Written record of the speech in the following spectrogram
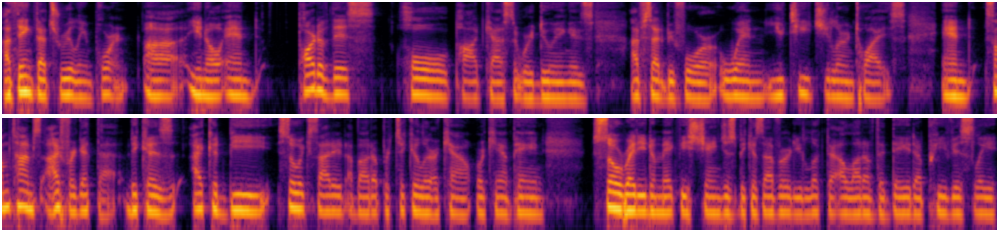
I think that's really important uh, you know and part of this whole podcast that we're doing is I've said before when you teach you learn twice. And sometimes I forget that because I could be so excited about a particular account or campaign so ready to make these changes because I've already looked at a lot of the data previously.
